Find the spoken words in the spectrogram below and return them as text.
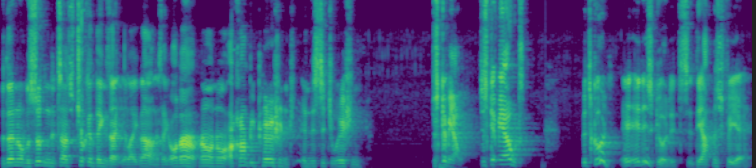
But then all of a sudden it starts chucking things at you like that. It's like, oh no, no, no, I can't be patient in this situation. Just get me out. Just get me out. It's good. It, it is good. It's the atmosphere.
